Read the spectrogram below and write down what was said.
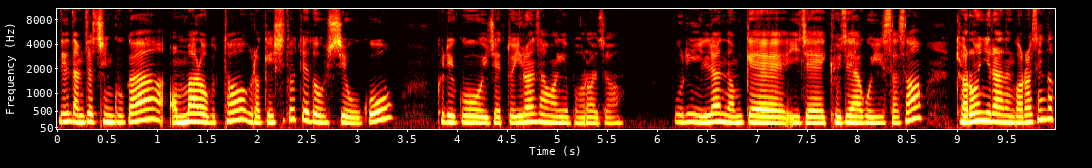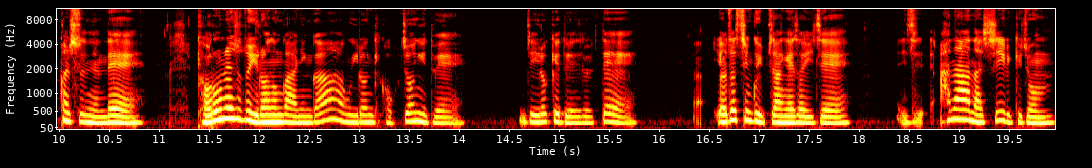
내 남자친구가 엄마로부터 그렇게 시도 때도 없이 오고 그리고 이제 또 이런 상황이 벌어져. 우리 1년 넘게 이제 교제하고 있어서 결혼이라는 거를 생각할 수 있는데 결혼해서도 이러는 거 아닌가 하고 이런 게 걱정이 돼. 이제 이렇게 될 때 여자친구 입장에서 이제 이제 하나하나씩 이렇게 좀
